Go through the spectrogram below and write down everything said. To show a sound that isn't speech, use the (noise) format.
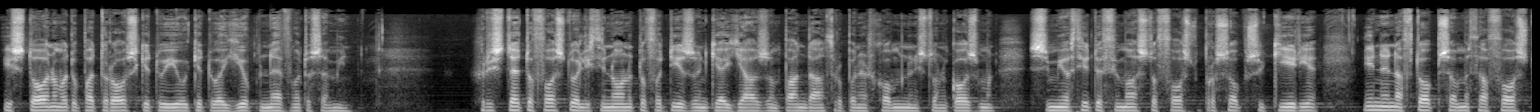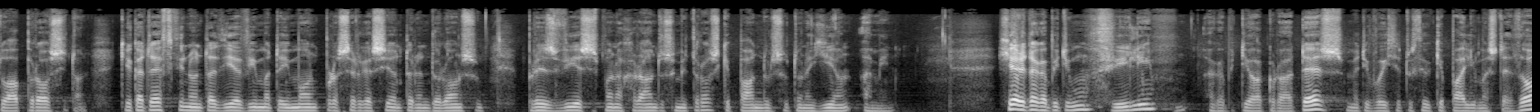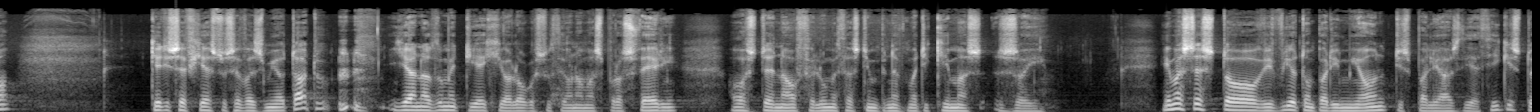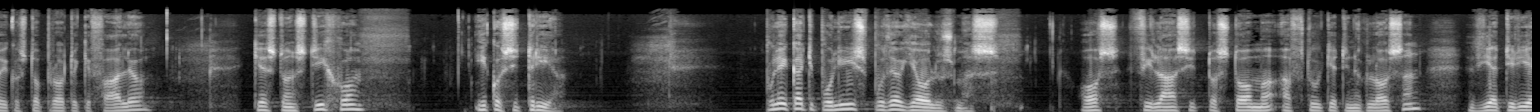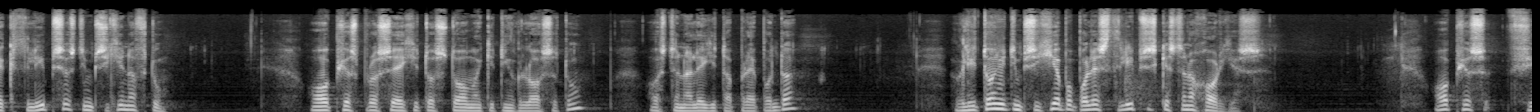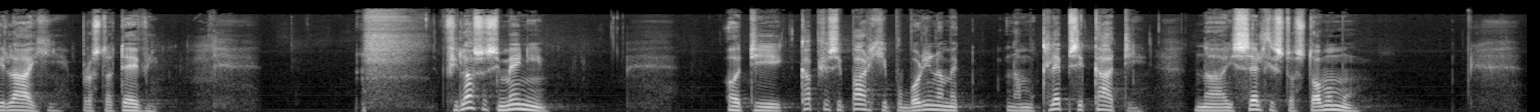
εις το όνομα του Πατρός και του Υιού και του Αγίου Πνεύματος. Αμήν. Χριστέ το φως του αληθινών το φωτίζουν και αγιάζουν πάντα άνθρωπον ερχόμενων εις τον κόσμο. Σημειωθεί το εφημάς το φως του προσώπου σου Κύριε. Είναι εν αυτό ψώμεθα φως του απρόσιτον και κατεύθυνον τα διαβήματα ημών προς εργασίαν των εντολών σου. Πρεσβείες εις Παναχράντους σου Μητρός και πάντων σου των Αγίων. Αμήν. Χαίρετε αγαπητοί μου φίλοι, αγαπητοί ακροατές, με τη βοήθεια του Θεού και πάλι είμαστε εδώ και τις ευχές του Σεβασμιωτάτου (clears throat) για να δούμε τι έχει ο Λόγος του Θεού να μας προσφέρει ώστε να ωφελούμεθα στην πνευματική μας ζωή. Είμαστε στο βιβλίο των παροιμιών της Παλαιάς Διαθήκης, το 21ο κεφάλαιο και στον στίχο 23 που λέει κάτι πολύ σπουδαίο για όλους μας. Ως φυλάσει το στόμα αυτού και την γλώσσα διατηρεί εκθλίψεως την ψυχήν αυτού. Όποιος προσέχει το στόμα και την γλώσσα του ώστε να λέγει τα πρέποντα γλιτώνει την ψυχή από πολλές θλίψεις και στεναχώριες. Όποιος φυλάγει, προστατεύει. Φυλάσω σημαίνει ότι κάποιος υπάρχει που μπορεί να, με, να μου κλέψει κάτι, να εισέλθει στο στόμα μου.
